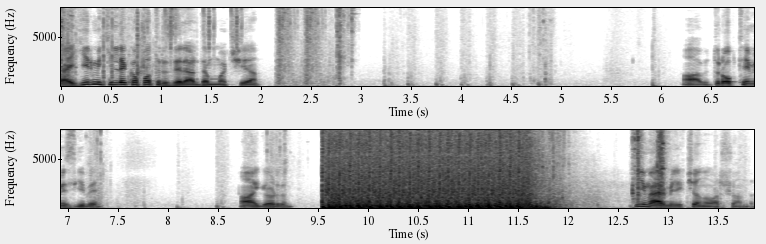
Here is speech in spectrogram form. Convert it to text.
Ya 20 kill ile kapatırız ileride maçı ya. Abi drop temiz gibi. Ha gördüm. Bir mermilik canı var şu anda.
